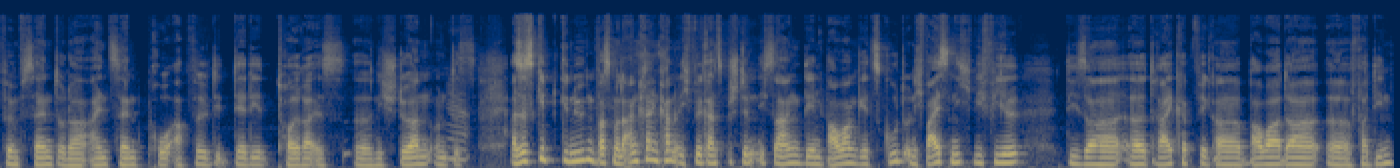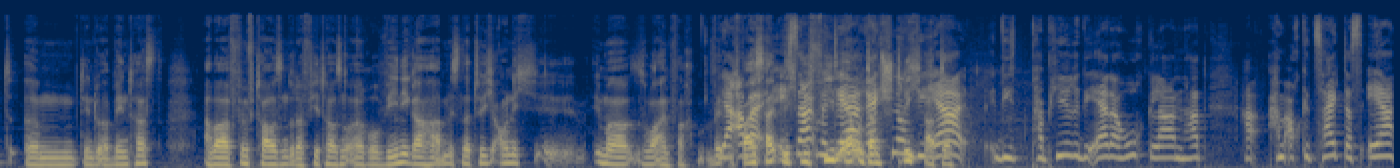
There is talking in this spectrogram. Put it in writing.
5 Cent oder 1 Cent pro Apfel, die, der dir teurer ist, äh, nicht stören. Und ja. das, also es gibt genügend, was man da ankreien kann. Und ich will ganz bestimmt nicht sagen, den Bauern geht's gut. Und ich weiß nicht, wie viel dieser äh, dreiköpfiger Bauer da äh, verdient, ähm, den du erwähnt hast. Aber 5000 oder 4000 Euro weniger haben ist natürlich auch nicht äh, immer so einfach. Ja, ich weiß halt nicht, wie viel er unterm Rechnung, Strich hatte. Er, die Papiere, die er da hochgeladen hat, haben auch gezeigt, dass er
